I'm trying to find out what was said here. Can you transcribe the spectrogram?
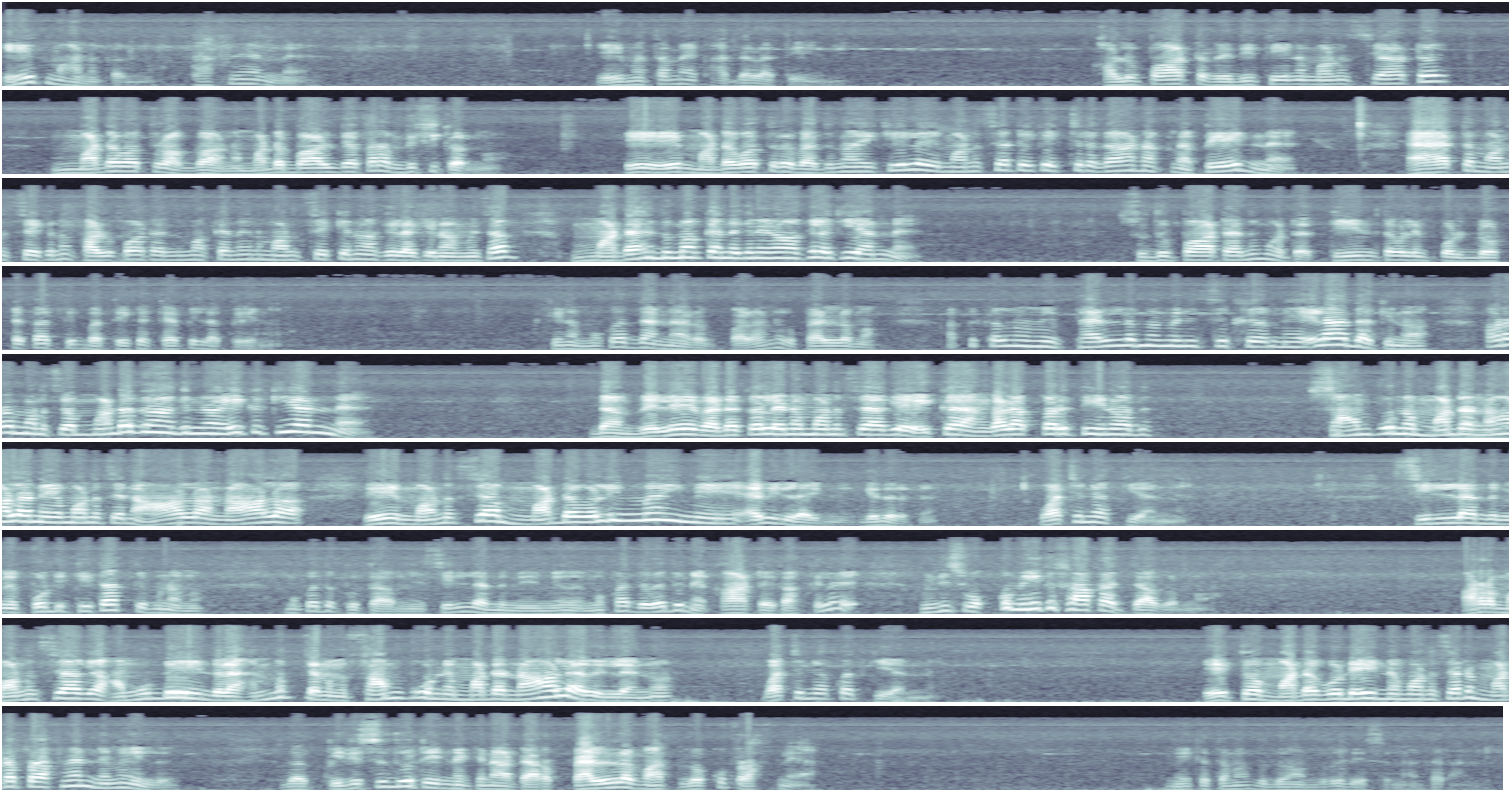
ඒත් මාන කරනවා. ප්‍රශ්නයක් නැහැ. එහෙම තමයි හදලා තියෙන්නේ. කළු පාට රෙදි තියෙන මනුස්සයාට මඩ වතුරක් ගන්න මඩ බාල්දියක් අරන් විසි කරනවා. ඒ ඒ මඩ වතුර වැදුනයි කියලා ඒ මනුස්සයාට ඒක එච්චර ගාණක් නෑ පේන්නේ ඈත මනුස්සයෙක් කෙනා කළු පාට ඇඳුමක් ඇඳගෙන මනුස්සයෙක් කෙනා කියලා කියනවා මිසක් මඩ ඇඳුමක් ඇඳගෙන එනවා කියලා කියන්නේ සුදු පාට ඇඳුමට තීන්ත වලින් පොඩි ඩොට් එකක් තිබ්බත් ඒක කැපිලා පේනවා. කියන මොකක්ද දන්න අර බලන්නකො පැල්ලම. අපි කලන මේ පැල්ලම මිනිස්සු මේ එලා දකින්න. අර මනුස්සයා මඩ ගාගෙන ඒක කියන්නේ නෑ. දැන් වෙලේ වැඩ කරන මනුස්සයාගේ එක ඇඟලක් හරි තියනවද? සම්පූර්ණ මඩ නාලනේ මනුස්සයන ආලා නාලා ඒ මනුස්සයා මඩ වලින්මයි මේ ඇවිල්ලා ඉන්නේ ගෙදරට. වචනයක් කියන්නේ. සිල්ලඳ මේ පොඩි තිතක් තිබුණම මොකද පුතා මේ සිල්ලඳ මේ මොකද වෙදුනේ කාට එකක් කියලා මිනිස්සු ඔක්කොම මේක සාකච්ඡා කරනවා. අර මනුස්සයාගේ අමුඩේ ඉඳලා හැමතැනම සම්පූර්ණ මඩ නාලා ඇවිල්ලා ඉන්නවා. වචනයක්වත් කියන්නේ. ඒක මඩ ගොඩේ ඉන්න මනුස්සයට මඩ ප්‍රශ්නයක් නෙමෙයිලු. පිරිසිදුවට ඉන්න කෙනාට අර පැල්ලමත් ලොකු ප්‍රශ්නයක්. මේක තමයි බුදුහාමුදුරේ දේශනා කරන්නේ.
